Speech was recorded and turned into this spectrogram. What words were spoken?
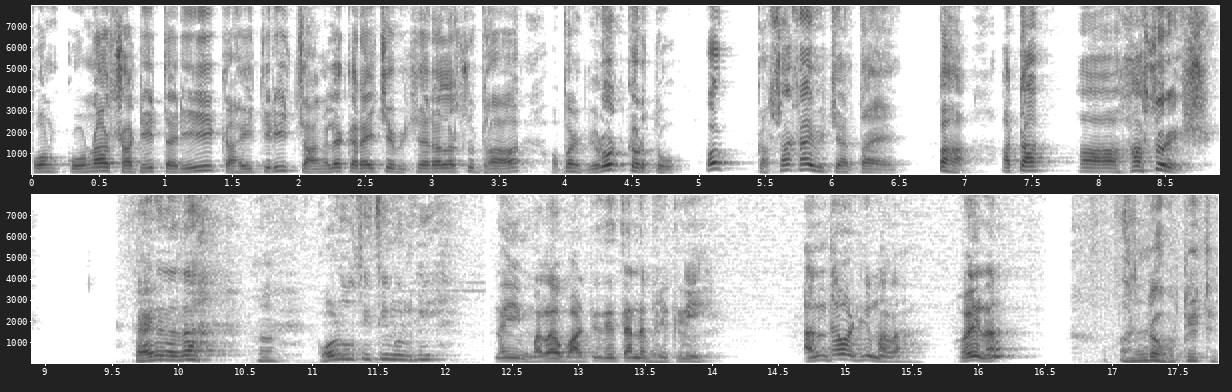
पण कोणासाठी तरी काहीतरी चांगलं करायच्या विचाराला सुद्धा आपण विरोध करतो. हो कसा काय विचारताय? पहा आता आ, हा सुरेश. काय रे दादा? कोण होती ती मुलगी? नाही मला वाटी देताना भेटली. अंध वाटली मला. होय ना? अंध होती ती.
